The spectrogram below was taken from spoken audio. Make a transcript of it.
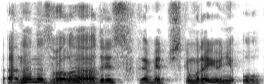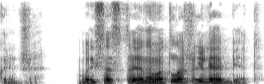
Она назвала адрес в коммерческом районе Окриджа мы со Стэном отложили обед.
